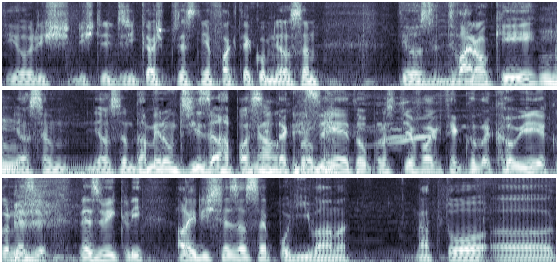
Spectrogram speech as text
tyjo, když, když teď říkáš přesně fakt, jako měl jsem tyjo, dva roky, mm-hmm. měl, jsem, měl jsem tam jenom tři zápasy, No. no, tak pro mě je to prostě fakt jako takový jako nez, nezvyklý, ale když se zase podíváme na to, uh,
